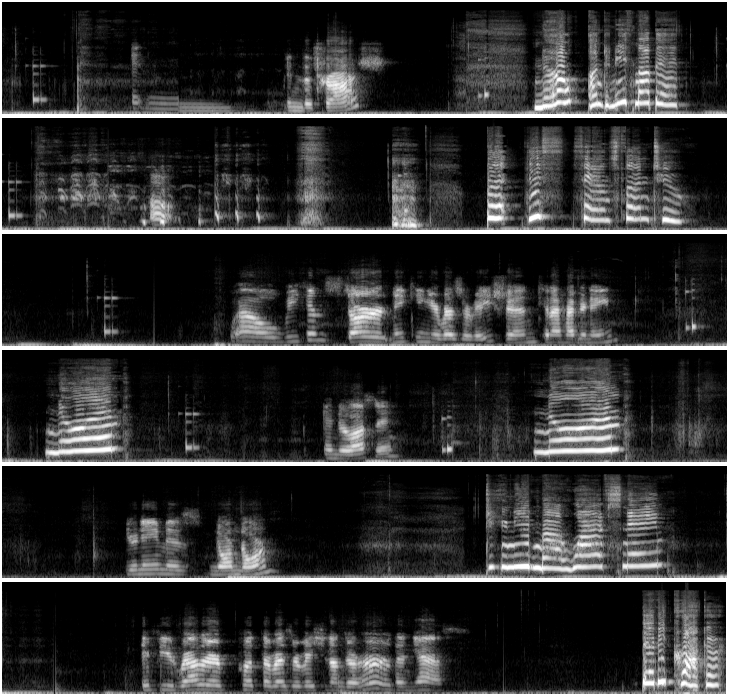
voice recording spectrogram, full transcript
Mm. In the trash? No, underneath my bed. Oh, But this sounds fun too. well, we can start making your reservation. Can I have your name Norm, and your last name? Norm, Your name is Norm Norm? do you need my wife's name? If you'd rather put the reservation under her, then yes. Betty Crocker.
